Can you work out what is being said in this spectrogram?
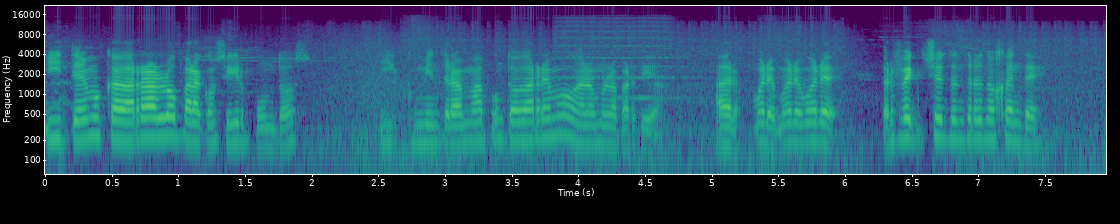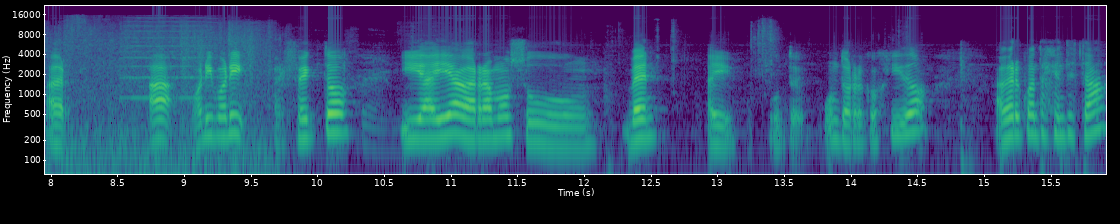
Y tenemos que agarrarlo para conseguir puntos. Y mientras más puntos agarremos, ganamos la partida. A ver, muere, muere, muere. Perfecto, ya está entrando gente. A ver. Ah, morí, morí. Perfecto. Y ahí agarramos su... ¿Ven? Ahí, punto, recogido. A ver cuánta gente está.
